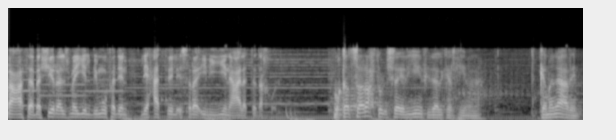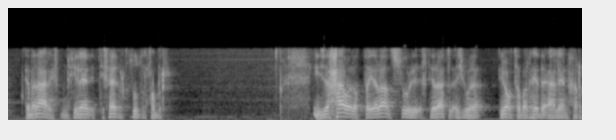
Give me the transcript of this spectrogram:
بعث بشير الجميل بموفد لحث الإسرائيليين على التدخل. وقد صارحت الإسرائيليين في ذلك الحين. أنا كما نعلم كما نعرف من خلال اتفاق الخطوط الحمر. إذا حاول الطيران السوري اختراق الأجواء يعتبر هذا إعلان حرب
